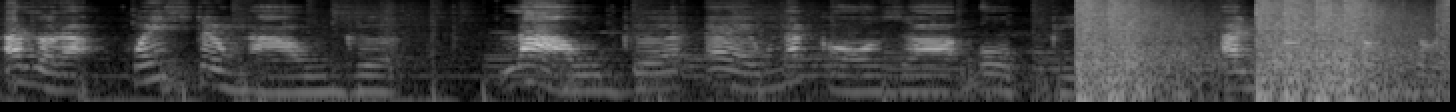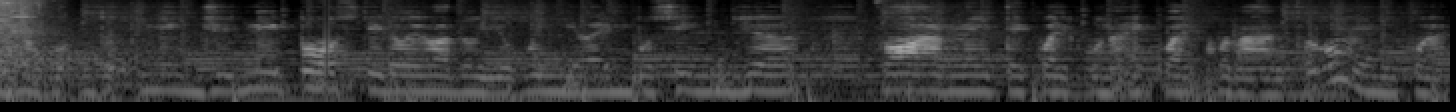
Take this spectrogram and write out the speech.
Allora questo è un AUG l'AUG è una cosa OP almeno nei, nei posti dove vado io quindi Rainbow Siege Fortnite e qualcun, e qualcun altro. Comunque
